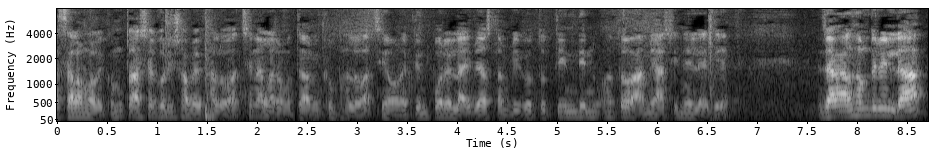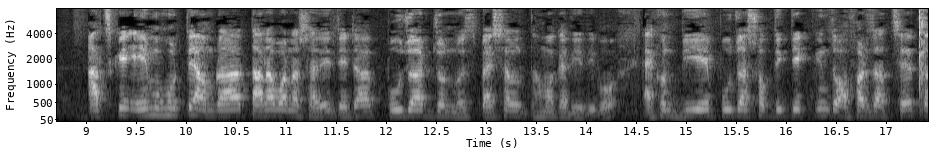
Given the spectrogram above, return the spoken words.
আসসালামু আলাইকুম। তো আশা করি সবাই ভালো আছেন। আল্লাহর মতো আমি খুব ভালো আছি। অনেকদিন পরে লাইভে আসলাম। বিগত তিন দিন হয়তো আমি আসিনি লাইভে যা আলহামদুলিল্লাহ আজকে এই মুহূর্তে আমরা তানাবানা শাড়ি যেটা পূজার জন্য স্পেশাল ধামাকা দিয়ে দিব। এখন বিয়ে, পূজা সব দিক দিয়ে কিন্তু অফার যাচ্ছে। তো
